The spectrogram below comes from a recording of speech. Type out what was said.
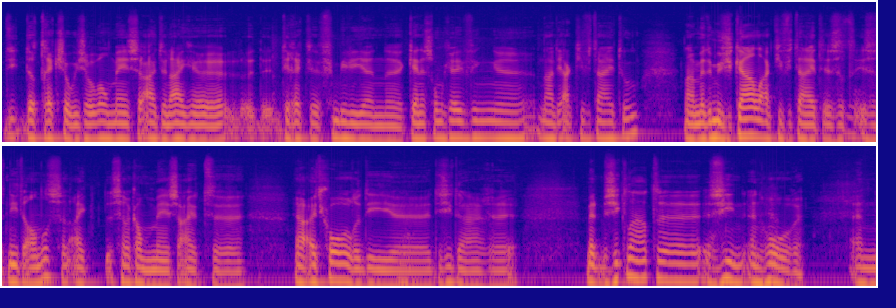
die, dat trekt sowieso wel mensen uit hun eigen directe familie en kennisomgeving naar die activiteit toe. Nou, met de muzikale activiteiten is het, is het niet anders. Er zijn, ook allemaal mensen uit, ja, uit Goorlen die, die zich daar met muziek laten eh, zien en horen. En,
